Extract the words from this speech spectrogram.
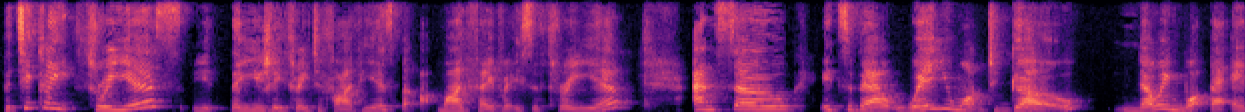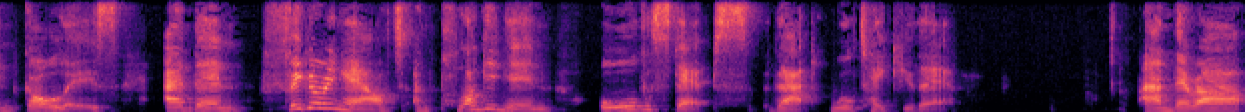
particularly three years. They're usually three to five years but my favorite is a three year and so it's about where you want to go knowing what that end goal is and then figuring out and plugging in all the steps that will take you there and there are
